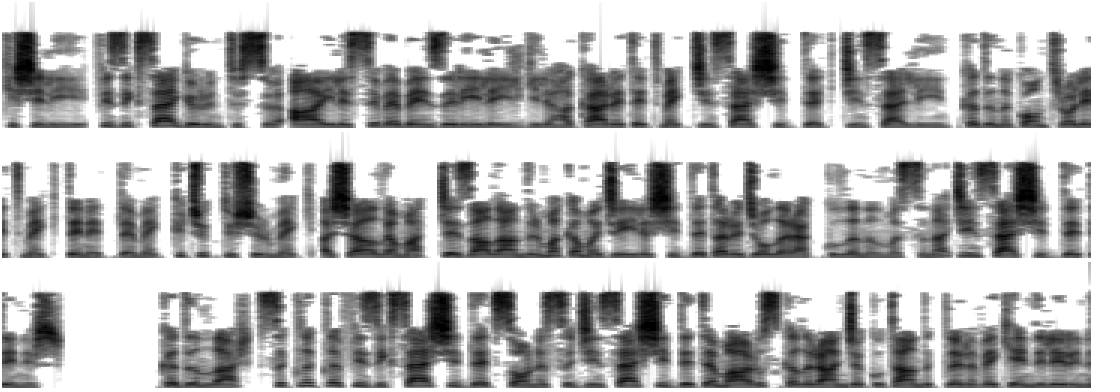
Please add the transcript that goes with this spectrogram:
kişiliği, fiziksel görüntüsü, ailesi ve benzeriyle ilgili hakaret etmek, cinsel şiddet, cinselliğin, kadını kontrol etmek, denetlemek, küçük düşürmek, aşağılamak, cezalandırmak yapmak amacıyla şiddet aracı olarak kullanılmasına cinsel şiddet denir. Kadınlar, sıklıkla fiziksel şiddet sonrası cinsel şiddete maruz kalır ancak utandıkları ve kendilerini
